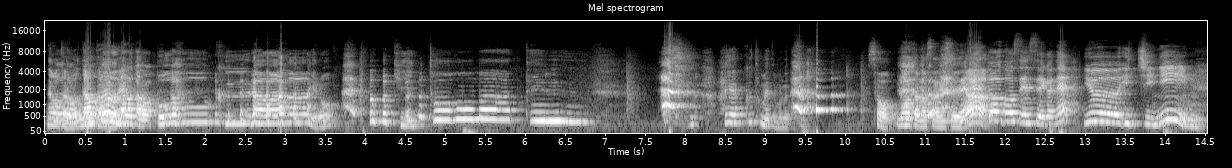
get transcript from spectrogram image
直太郎東直太郎ね。直太郎。僕らはやろ きっと待ってる。早く止めてもらって。そう直太郎先生ねが、東堂先生がね、ゆういちに、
